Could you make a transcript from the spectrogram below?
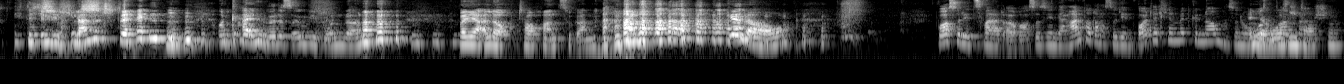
Ich dich in die Schlange stellen, Und keinen würde es irgendwie wundern. weil ja alle auch Taucheranzug anhaben. Genau. Wo hast du die 200 Euro? Hast du sie in der Hand oder hast du dir ein Beutelchen mitgenommen? Hast du eine In der Hosentasche? Hosentasche.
